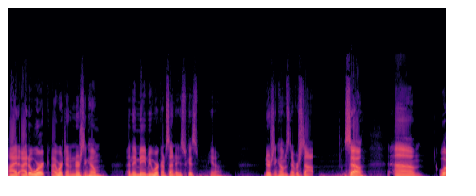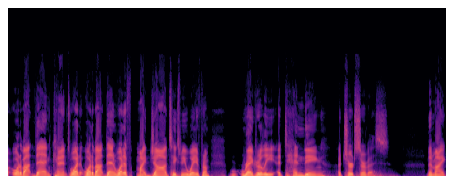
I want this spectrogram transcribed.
I had, I had to work, I worked at a nursing home, and they made me work on Sundays because, you know, nursing homes never stop. So, um, wh- what about then, Kent? What, what about then? What if my job takes me away from regularly attending a church service? Then my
